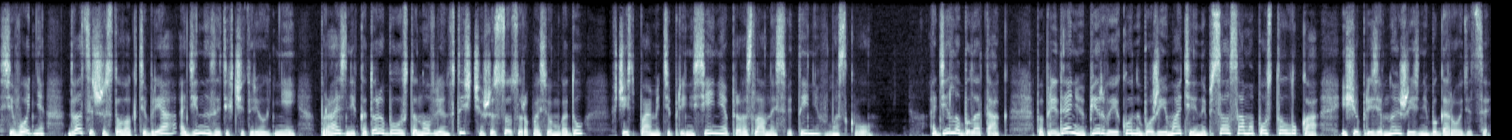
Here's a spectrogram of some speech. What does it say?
Сегодня, 26 октября, один из этих четырех дней, праздник, который был установлен в 1648 году в честь памяти принесения православной святыни в Москву. А дело было так. По преданию, первые иконы Божьей Матери написал сам апостол Лука еще при земной жизни Богородицы.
